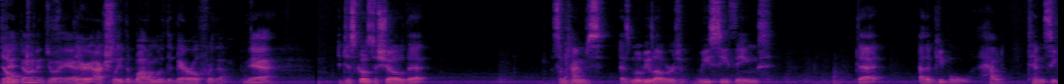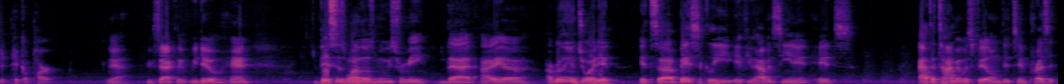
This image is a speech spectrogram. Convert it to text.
don't they don't enjoy. Yeah, they're actually the bottom of the barrel for them. Yeah, it just goes to show that sometimes as movie lovers we see things that other people have a tendency to pick apart. Yeah, exactly. We do, and this is one of those movies for me that I uh, I really enjoyed it. It's uh, basically, if you haven't seen it, it's at the time it was filmed, it's in present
